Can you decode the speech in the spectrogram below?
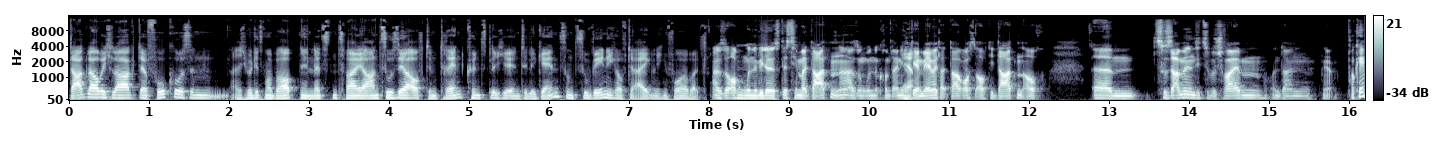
da, glaube ich, lag der Fokus in, also ich würde jetzt mal behaupten, in den letzten zwei Jahren zu sehr auf dem Trend künstliche Intelligenz und zu wenig auf der eigentlichen Vorarbeit. Also auch im Grunde wieder das, das Thema Daten, ne? Also im Grunde kommt eigentlich ja. der Mehrwert daraus, auch die Daten auch ähm, zu sammeln, sie zu beschreiben und dann, ja. Okay.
